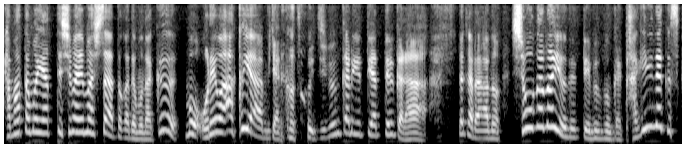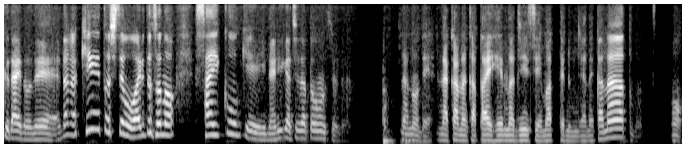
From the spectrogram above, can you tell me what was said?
たまたまやってしまいましたとかでもなく、もう俺は悪やみたいなことを 自分から言ってやってるから、だからあの、しょうがないよねっていう部分が限りなく少ないので、だから経営としても割とその最高刑になりがちだと思うんですよね。なので、なかなか大変な人生待ってるんじゃないかなと思うんですけども。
